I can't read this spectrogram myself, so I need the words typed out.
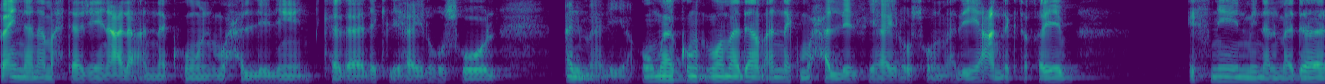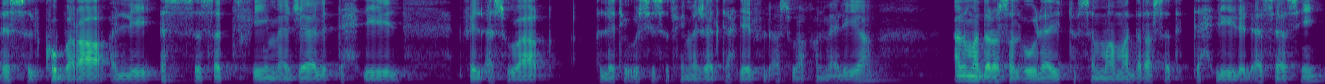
فإننا محتاجين على أن نكون محللين كذلك لهذه الأصول المالية. وما, وما دام أنك محلل في هذه الأصول المالية عندك تقريب اثنين من المدارس الكبرى اللي أسست في مجال التحليل في الأسواق التي أسست في مجال التحليل في الأسواق المالية. المدرسة الأولى تسمى مدرسة التحليل الأساسي.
